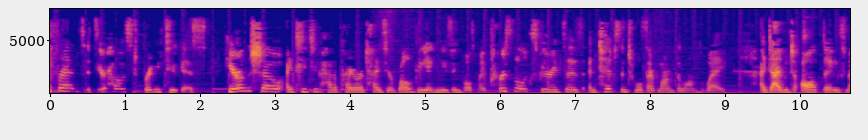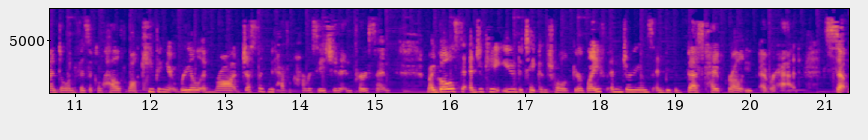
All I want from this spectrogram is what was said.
friends, it's your host, Brittney Tougas. Here on the show, I teach you how to prioritize your well being using both my personal experiences and tips and tools I've learned along the way. I dive into all things mental and physical health while keeping it real and raw, just like we'd have a conversation in person. My goal is to educate you to take control of your life and dreams and be the best hype girl you've ever had. So,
